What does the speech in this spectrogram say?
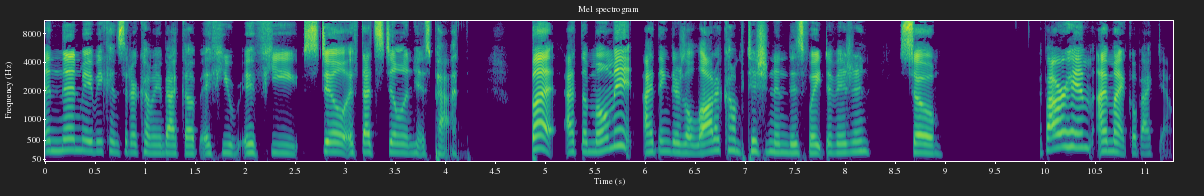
and then maybe consider coming back up if he if he still if that's still in his path. But at the moment, I think there's a lot of competition in this weight division. So if I were him, I might go back down.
